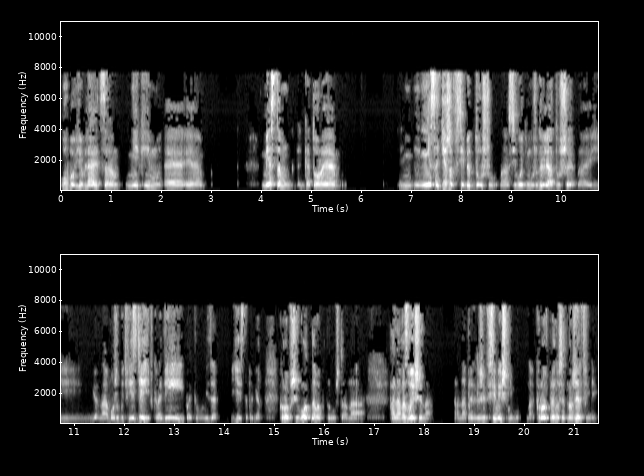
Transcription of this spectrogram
Обувь является неким э, э, местом, которое не содержит в себе душу. Сегодня мы уже говорили о душе, да, и она может быть везде, и в крови, и поэтому нельзя есть, например, кровь животного, потому что она, она возвышена, она принадлежит Всевышнему. Кровь приносит на жертвенник.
